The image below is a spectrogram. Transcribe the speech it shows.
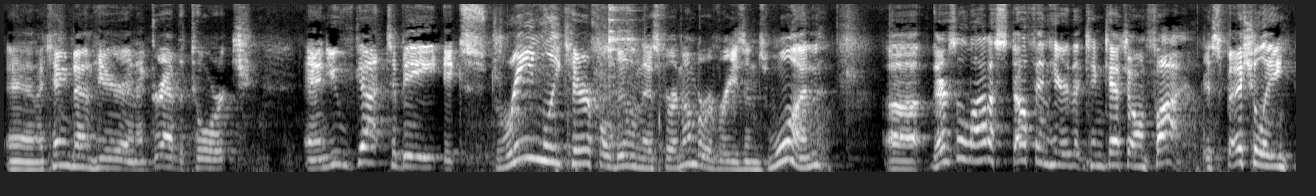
And I came down here and I grabbed the torch. And you've got to be extremely careful doing this for a number of reasons. One, uh, there's a lot of stuff in here that can catch on fire, especially,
